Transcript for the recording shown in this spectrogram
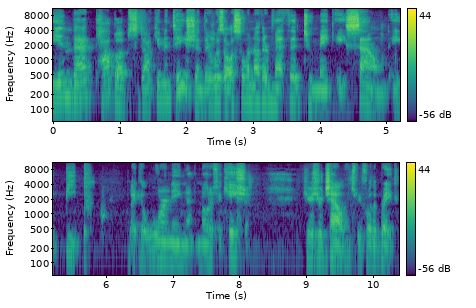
in that pop-ups documentation, there was also another method to make a sound, a beep, like a warning notification. Here's your challenge before the break.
